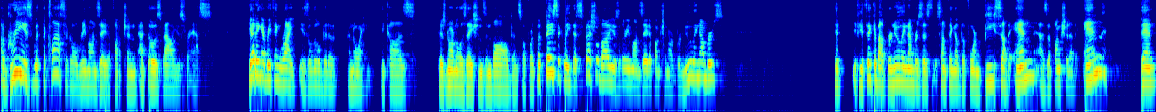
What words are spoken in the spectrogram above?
agrees with the classical Riemann zeta function at those values for S. Getting everything right is a little bit of annoying because there's normalizations involved and so forth. But basically, the special values of the Riemann zeta function are Bernoulli numbers. If, you think about Bernoulli numbers as something of the form b sub n as a function of n, then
